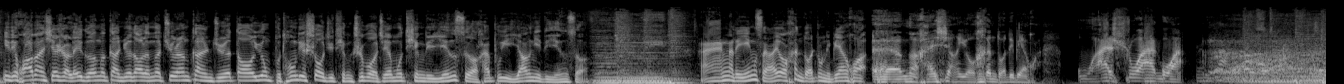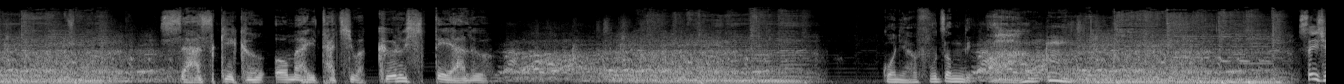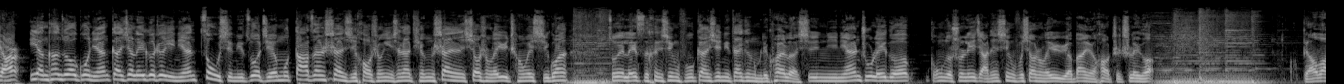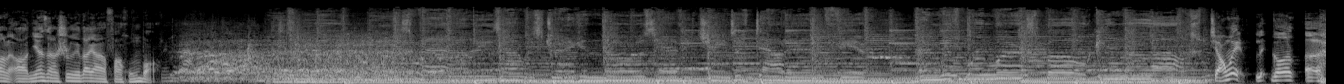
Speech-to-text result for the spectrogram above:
你的滑板鞋是雷哥，我感觉到了，我居然感觉到用不同的手机听直播节目听的音色还不一样，你的音色。哎，我的音色有很多种的变化，呃，我还想有很多的变化。我说过。サスケ君、お前たちは苦してやる。过年附赠的啊。 C 七儿，眼看就要过年，感谢雷哥这一年走心的做节目，大赞陕西好声音，现在听陕笑声雷雨成为习惯。作为雷丝很幸福，感谢你带给我们的快乐。新一年祝雷哥工作顺利，家庭幸福，笑声雷雨越办越好，支持雷哥。不要忘了啊，年三十给大家发红包。姜伟，雷哥，呃，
